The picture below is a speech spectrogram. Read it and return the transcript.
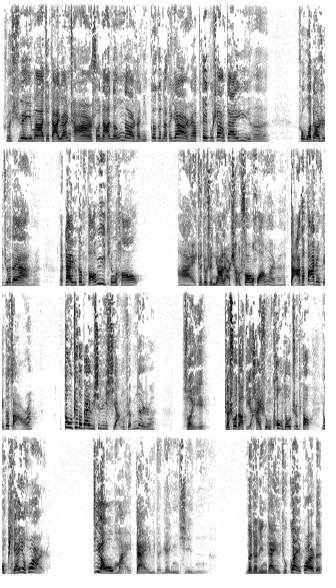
说薛姨妈就打圆场，说哪能呢？说你哥哥那个样是，配不上黛玉啊。说我倒是觉得呀，黛玉跟宝玉挺好。哎，这就是娘俩唱双簧啊，打个巴掌给个枣啊，都知道黛玉心里想什么呢，是吧？所以这说到底还是用空头支票，用便宜话啊，刁买黛玉的人心。那这林黛玉就乖乖的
